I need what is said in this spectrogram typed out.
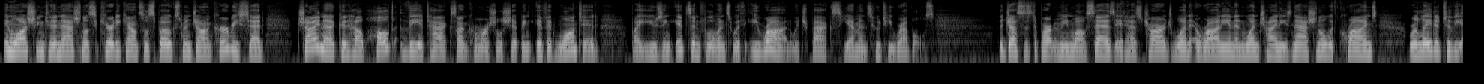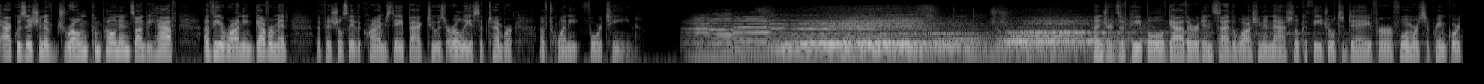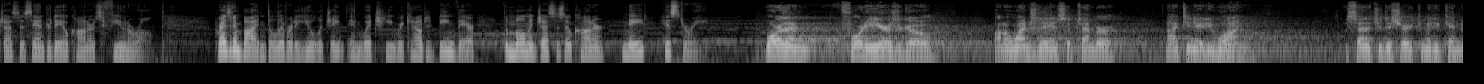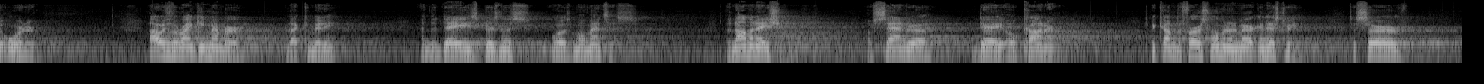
In Washington, National Security Council spokesman John Kirby said China could help halt the attacks on commercial shipping if it wanted by using its influence with Iran, which backs Yemen's Houthi rebels. The Justice Department, meanwhile, says it has charged one Iranian and one Chinese national with crimes related to the acquisition of drone components on behalf of the Iranian government. Officials say the crimes date back to as early as September of 2014. Hundreds of people gathered inside the Washington National Cathedral today for former Supreme Court Justice Sandra Day O'Connor's funeral. President Biden delivered a eulogy in which he recounted being there the moment Justice O'Connor made history. More than 40 years ago, on a Wednesday in September 1981, the Senate Judiciary Committee came to order. I was the ranking member of that committee, and the day's business was momentous. The nomination of Sandra Day O'Connor to become the first woman in American history to serve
